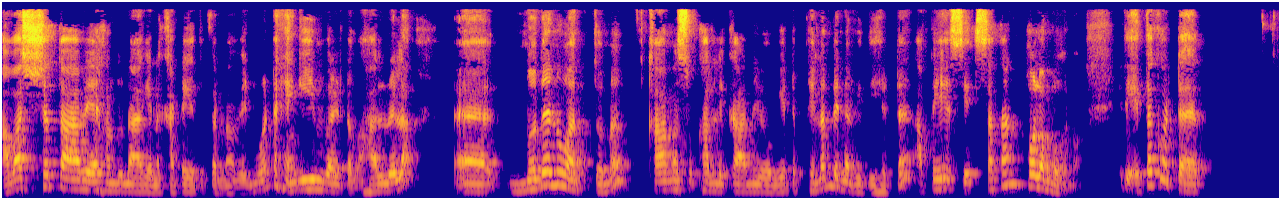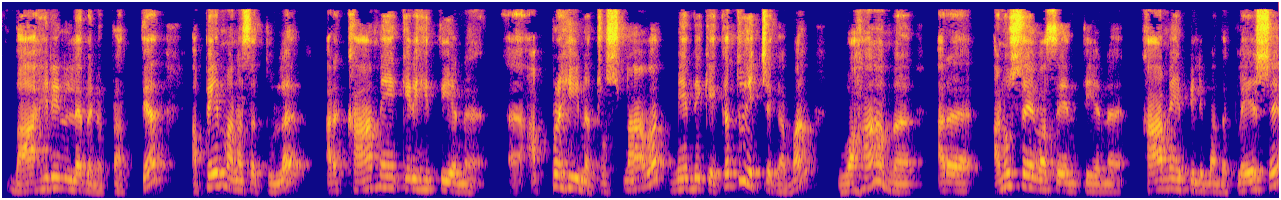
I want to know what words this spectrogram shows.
අවශ්‍යතාවය හඳුනාගෙන කටයුතු කරන වෙනුවට හැඟීම් වලට වහල් වෙලා නොදැනුවත්වම කාමසුඛල්ලිකාන යෝගයට පෙළඹෙන විදිහට අපේ සිත් සතන් පොළඹවනවා. ඉතින් එතකොට බාහිරින් ලැබෙන ප්‍රත්‍යත් අපේ මනස තුල අර කාමයේ කෙරෙහි තියෙන අප්‍රහීන තෘෂ්ණාවත් මේ දෙක එකතු වෙච්ච ගමන් වහාම අර අනුසය වශයෙන් තියෙන කාමයේ පිළිබඳ ක්ලේශය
